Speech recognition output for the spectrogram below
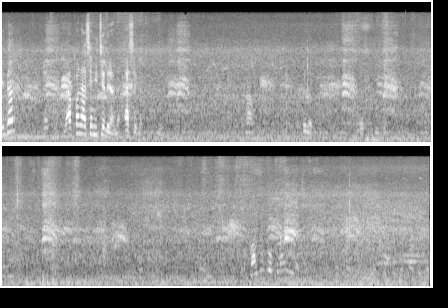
इधर? व्यापन ऐसे नीचे ले आना ऐसे कर। हाँ। इधर। बाजू को अपना ही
